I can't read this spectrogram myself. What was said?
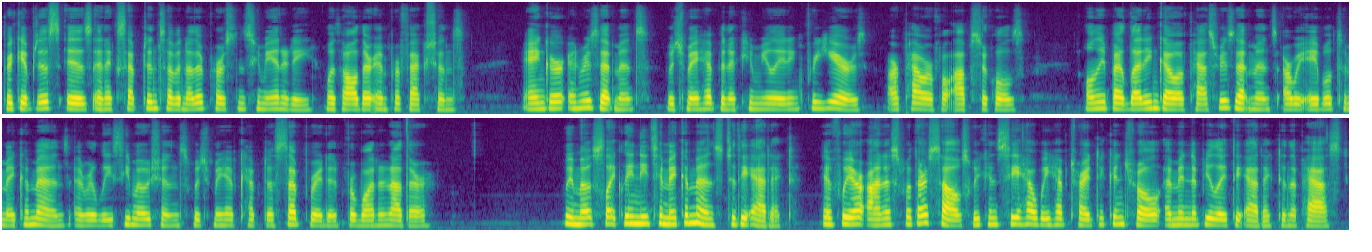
Forgiveness is an acceptance of another person's humanity, with all their imperfections. Anger and resentments, which may have been accumulating for years, are powerful obstacles. Only by letting go of past resentments are we able to make amends and release emotions which may have kept us separated from one another. We most likely need to make amends to the addict. If we are honest with ourselves, we can see how we have tried to control and manipulate the addict in the past.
